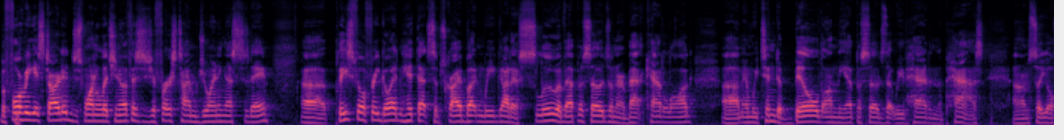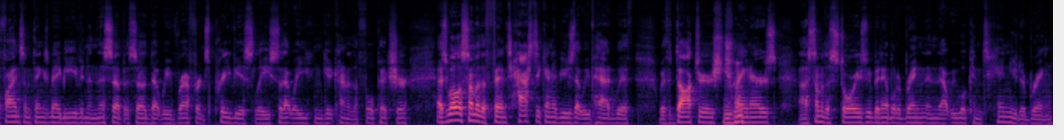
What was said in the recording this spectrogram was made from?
Before we get started, just want to let you know if this is your first time joining us today, uh, please feel free go ahead and hit that subscribe button. We got a slew of episodes on our back catalog, um, and we tend to build on the episodes that we've had in the past. Um, so you'll find some things maybe even in this episode that we've referenced previously, so that way you can get kind of the full picture, as well as some of the fantastic interviews that we've had with with doctors, mm-hmm. trainers, uh, some of the stories we've been able to bring, and that we will continue to bring.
